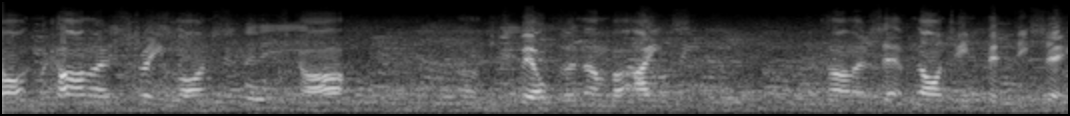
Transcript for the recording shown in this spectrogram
Streamline, Meccano Streamline sports car. Um, built for the number 8 Meccano set of 1956.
